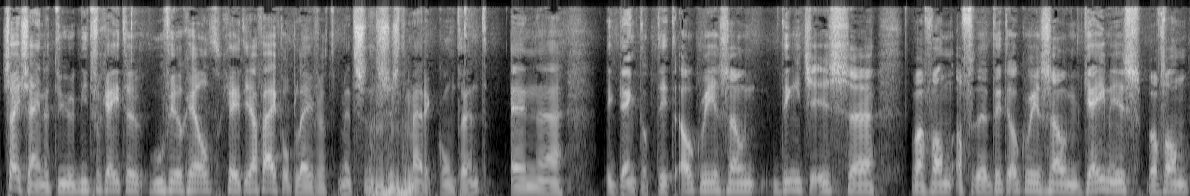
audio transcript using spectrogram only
Zij zijn natuurlijk niet vergeten hoeveel geld GTA 5 oplevert met zijn systematic content. En ik denk dat dit ook weer zo'n dingetje is uh, waarvan, of uh, dit ook weer zo'n game is waarvan,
